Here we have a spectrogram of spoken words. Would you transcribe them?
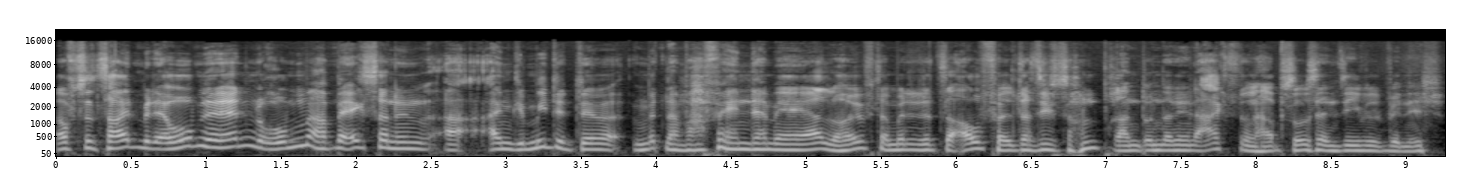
Lauf zur Zeit mit erhobenen Händen rum, hab mir extra einen, äh, einen gemietet, der mit einer Waffe hinter mir herläuft, damit er so auffällt, dass ich Sonnenbrand unter den Achseln hab. So sensibel bin ich.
